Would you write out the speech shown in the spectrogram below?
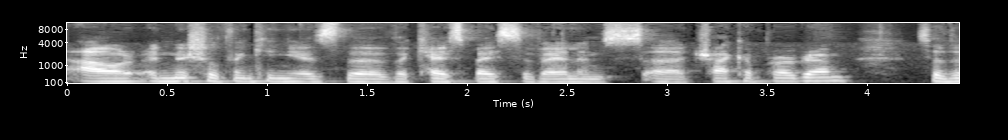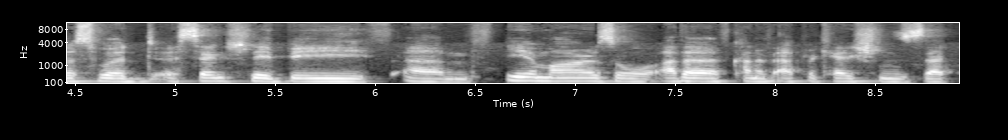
our initial thinking is the, the case-based surveillance uh, tracker program. So this would essentially be um, EMRs or other kind of applications that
